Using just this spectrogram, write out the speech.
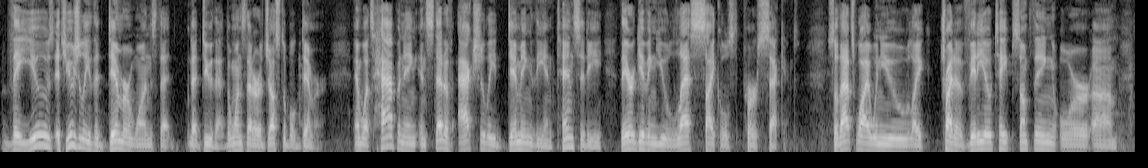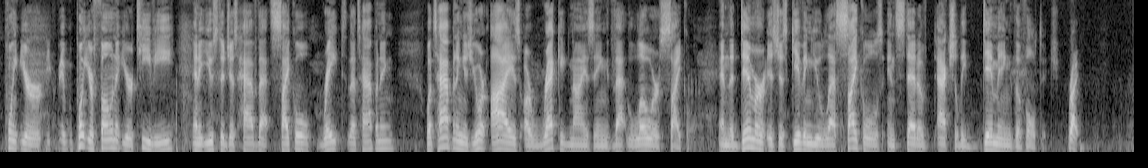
they use it's usually the dimmer ones that that do that, the ones that are adjustable dimmer. And what's happening instead of actually dimming the intensity, they are giving you less cycles per second. So that's why when you like try to videotape something or um, point your point your phone at your TV, and it used to just have that cycle rate that's happening. What's happening is your eyes are recognizing that lower cycle, and the dimmer is just giving you less cycles instead of actually dimming the voltage. Right.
